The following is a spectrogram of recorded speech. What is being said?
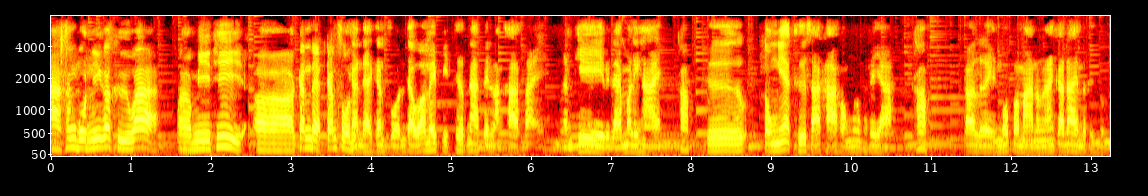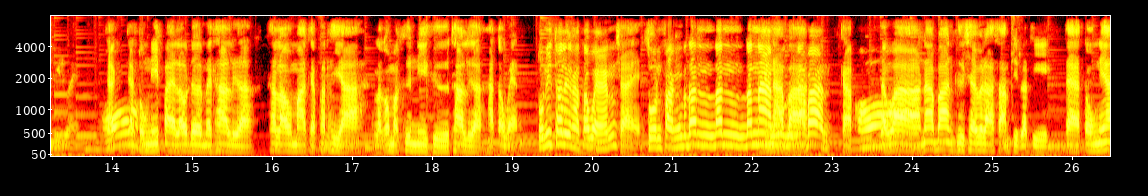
อ่าข้างบนนี้ก็คือว่าเอ่อมีที่เอ่อกันแดดกันฝน กันแดดกันฝนแต่ว่าไม่ปิดเทิบหน้าเป็นหลังคาใส เหมือนที่แหลมมารีไฮครับ คือตรงเนี้ยคือสาขาของเมืองพัทยา ครับ ก็เลยงบประมาณตรงนั้นก็ได้มาถึงตรงนี้ด้วยอ๋อจากจากตรงนี้ไปเราเดินไปท่าเรือ ถ้าเรามาจากพัทยาเราก็มาขึ้นนี่คือท่าเรือหาดตะแหวนตรงนี้ท่าเรือหาดตะแหวนใช่ส่วนฝั่งด้านด้านด้านหน้าหน้าคือหน้าบ้านครับอ๋อแต่ว่าหน้าบ้านคือใช้เวลา 30 นาที แต่ตรงเนี้ย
